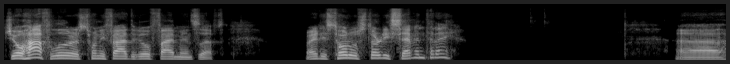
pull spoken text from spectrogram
Joe Hoff, Lillard has 25 to go, five minutes left. Right? His total was 37 today. Uh,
